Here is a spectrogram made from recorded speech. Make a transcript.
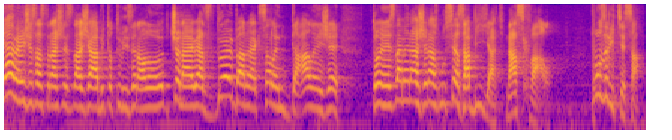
Ja viem, že sa strašne snažia, aby to tu vyzeralo čo najviac dojebano, jak sa len dá, lenže to neznamená, že nás musia zabíjať na schvál. Pozrite sa.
